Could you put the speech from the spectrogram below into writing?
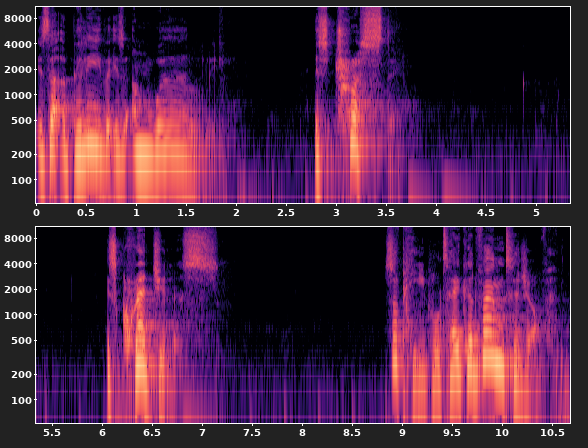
is that a believer is unworldly, is trusting, is credulous. So people take advantage of him.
